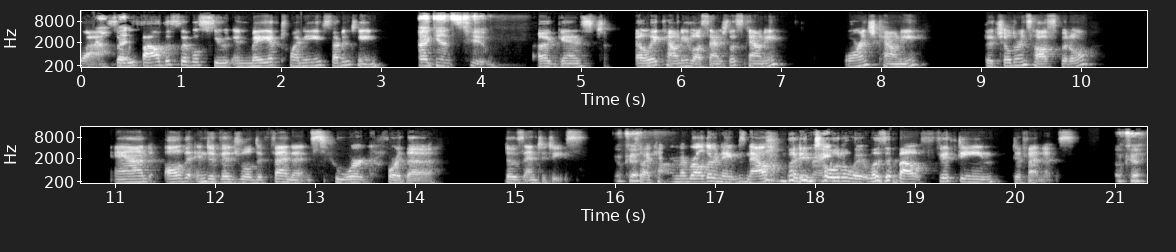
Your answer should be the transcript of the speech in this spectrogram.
yeah so we filed the civil suit in may of 2017 against who? against la county los angeles county orange county the children's hospital and all the individual defendants who work for the those entities Okay. so i can't remember all their names now but in Right. total it was about 15 defendants Okay.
